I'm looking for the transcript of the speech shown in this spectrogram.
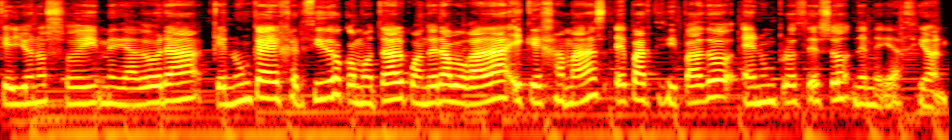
que yo no soy mediadora, que nunca he ejercido como tal cuando era abogada y que jamás he participado en un proceso de mediación.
